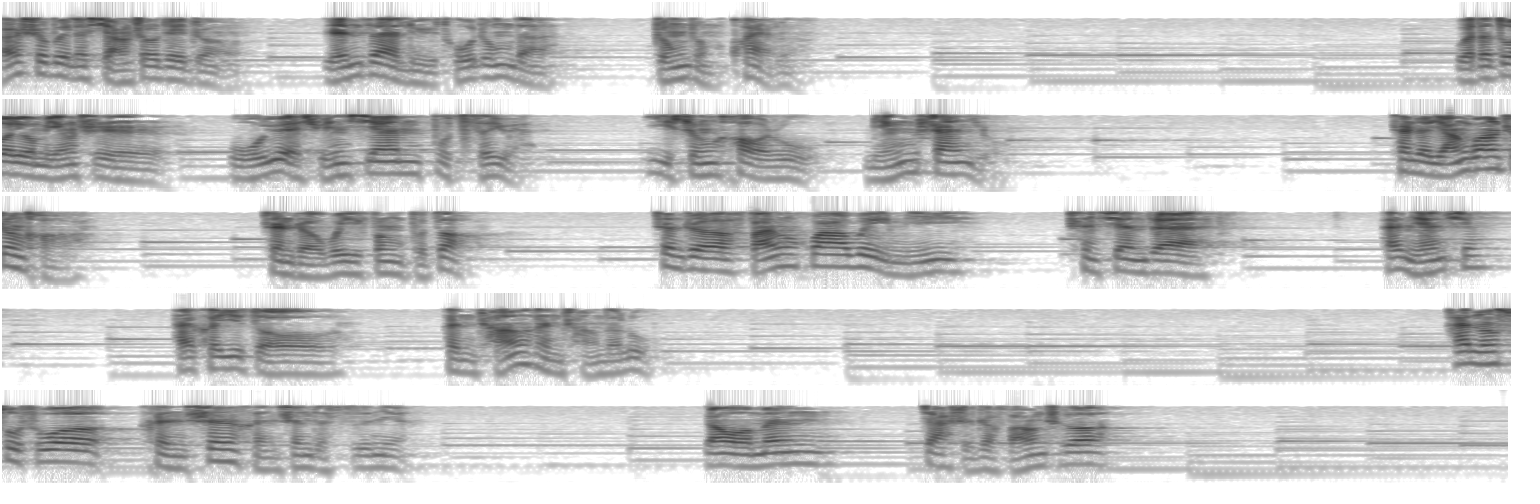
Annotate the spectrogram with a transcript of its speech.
而是为了享受这种人在旅途中的种种快乐。我的座右铭是“五岳寻仙不辞远，一生好入名山游”。趁着阳光正好，趁着微风不燥，趁着繁花未迷，趁现在还年轻，还可以走很长很长的路，还能诉说很深很深的思念。让我们驾驶着房车。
